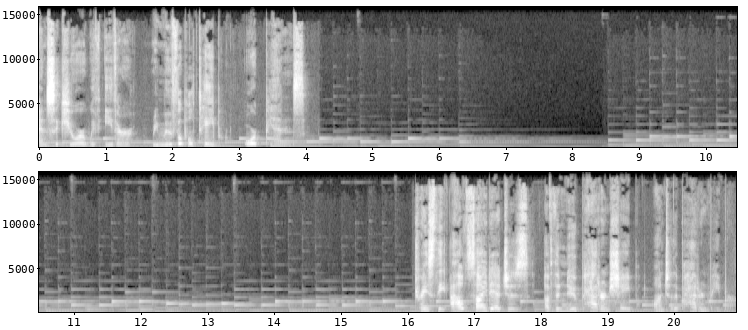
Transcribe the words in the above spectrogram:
and secure with either removable tape or pins. Trace the outside edges of the new pattern shape onto the pattern paper.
